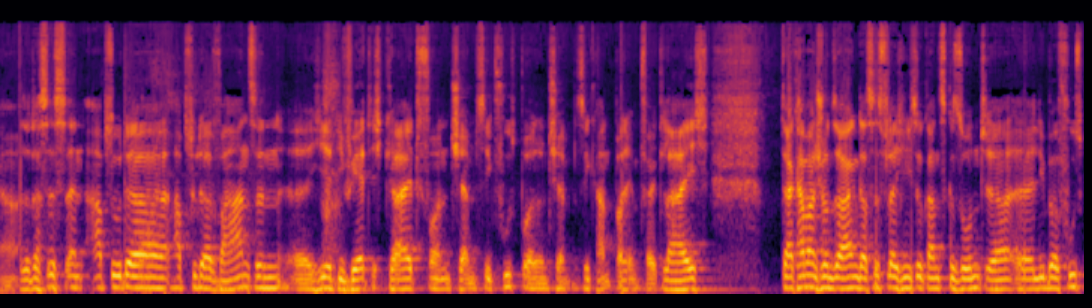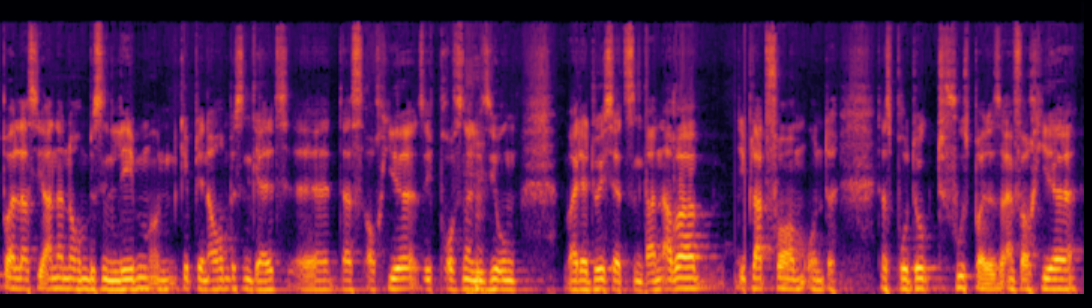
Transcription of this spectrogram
Ja, also das ist ein absoluter, absoluter Wahnsinn, äh, hier die Wertigkeit von Champions League Fußball und Champions League Handball im Vergleich da kann man schon sagen, das ist vielleicht nicht so ganz gesund. Ja. Äh, lieber Fußball, lass die anderen noch ein bisschen leben und gib denen auch ein bisschen Geld, äh, dass auch hier sich Professionalisierung hm. weiter durchsetzen kann. Aber die Plattform und das Produkt Fußball ist einfach hier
